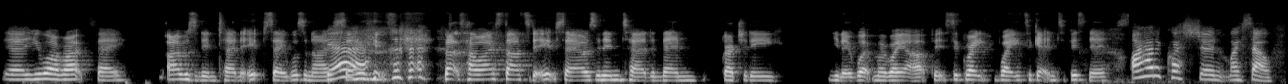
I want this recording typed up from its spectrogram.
Yeah, you are right, Faye. I was an intern at IPSE, wasn't I? Yeah. So that's how I started at IPSE. I was an intern and then gradually, you know, worked my way up. It's a great way to get into business. I had a question myself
